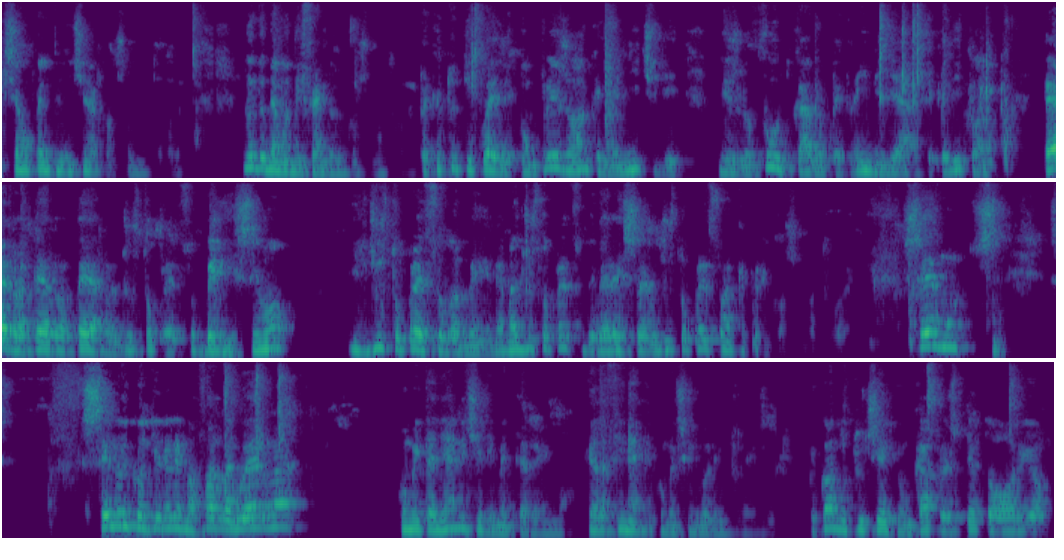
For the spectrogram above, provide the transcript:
siamo quelli più vicini al consumatore. Noi dobbiamo difendere il consumatore perché tutti quelli, compreso anche gli amici di, di Slow Food, Carlo Petrini e gli altri, che dicono terra, terra, terra, giusto prezzo, benissimo, il giusto prezzo va bene, ma il giusto prezzo deve essere un giusto prezzo anche per il consumatore. Se, un, se noi continueremo a fare la guerra, come italiani ci rimetteremo e alla fine anche come singole imprese. E quando tu cerchi un capo espiatorio,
